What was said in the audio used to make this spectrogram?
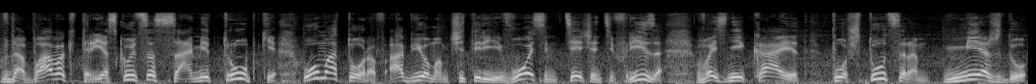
Вдобавок трескаются сами трубки. Моторов объемом 4,8 течь антифриза возникает по штуцерам между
